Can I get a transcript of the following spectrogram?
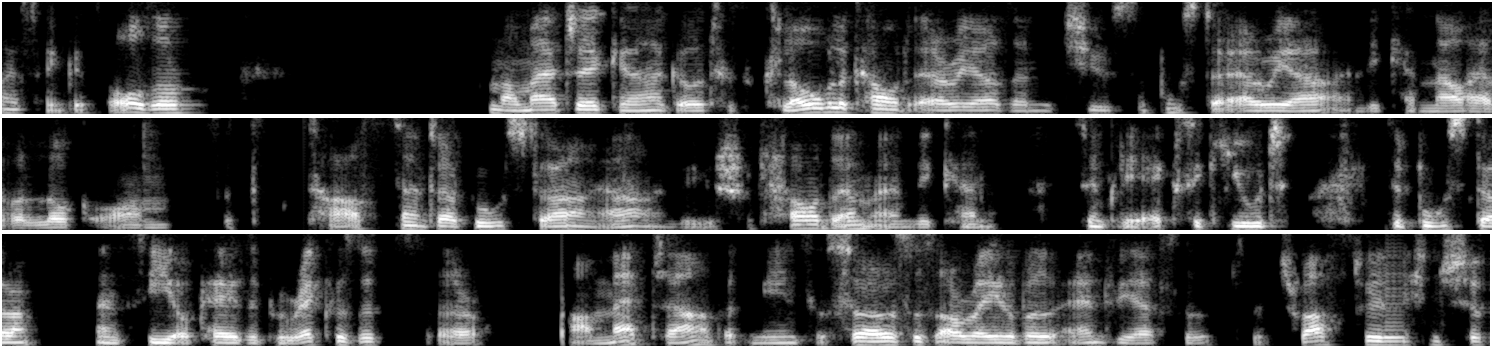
I think it's also now magic, uh, go to the global account area, then choose the booster area, and we can now have a look on the task center booster. Yeah, and we should find them, and we can simply execute the booster and see, okay, the prerequisites are, are met. Yeah? That means the services are available and we have the, the trust relationship.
